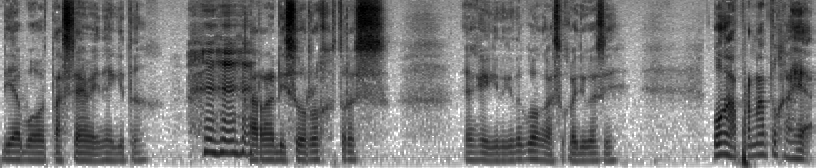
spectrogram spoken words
dia bawa tas ceweknya gitu karena disuruh terus yang kayak gitu gitu gue nggak suka juga sih gue nggak pernah tuh kayak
